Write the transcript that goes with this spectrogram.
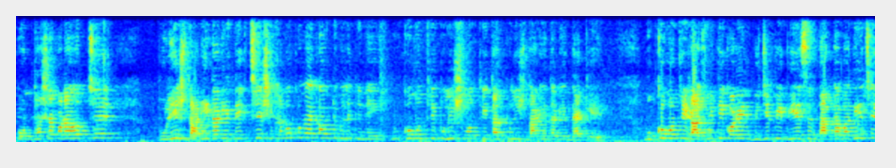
কোণঠাসা করা হচ্ছে, পুলিশ দাঁড়িয়ে দাঁড়িয়ে দেখছে, সেখানেও কোনো অ্যাকাউন্টেবিলিটি নেই। মুখ্যমন্ত্রী, পুলিশ মন্ত্রী তার পুলিশ দাঁড়িয়ে দাঁড়িয়ে দেখে। মুখ্যমন্ত্রী রাজনীতি করেন, বিজেপি, বিএসএফ দাঙ্গা বাঁধিয়েছে।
